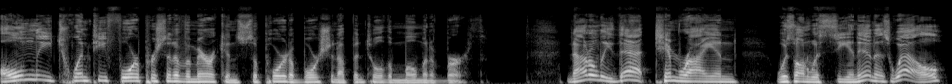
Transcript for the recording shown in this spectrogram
Only 24% of Americans support abortion up until the moment of birth. Not only that, Tim Ryan was on with CNN as well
